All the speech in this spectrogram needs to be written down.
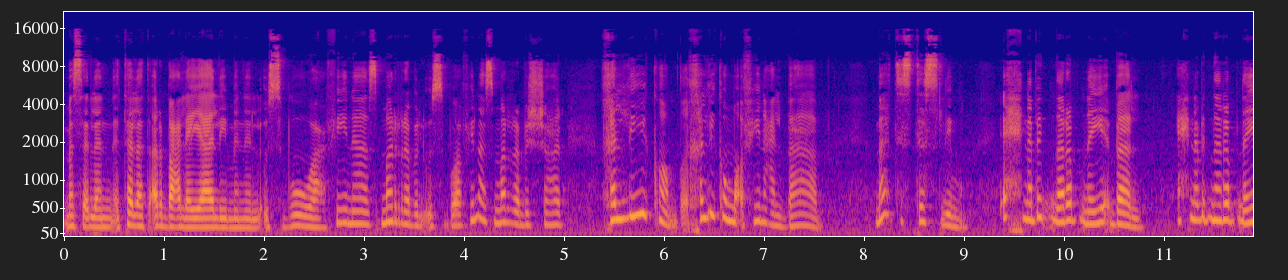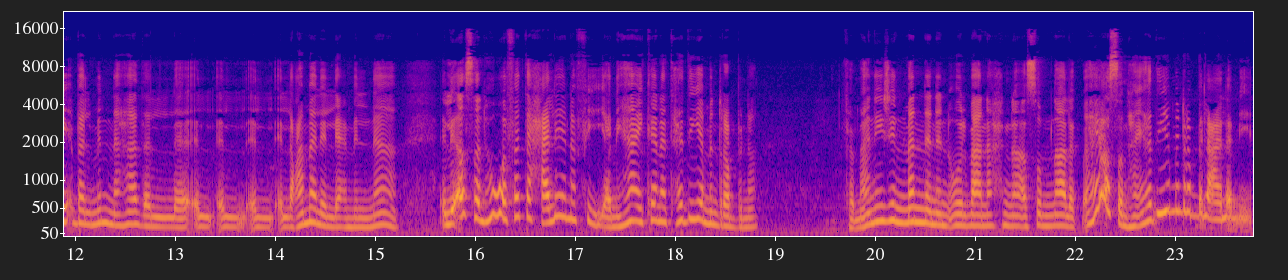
مثلا ثلاث أربع ليالي من الأسبوع في ناس مرة بالأسبوع في ناس مرة بالشهر. خليكم خليكم واقفين على الباب. ما تستسلموا. إحنا بدنا ربنا يقبل. إحنا بدنا ربنا يقبل منا هذا العمل اللي عملناه. اللي أصلا هو فتح علينا فيه. يعني هاي كانت هدية من ربنا. فما نيجي نمنن نقول ما نحن صمنا لك. هي أصلا هي هدية من رب العالمين.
